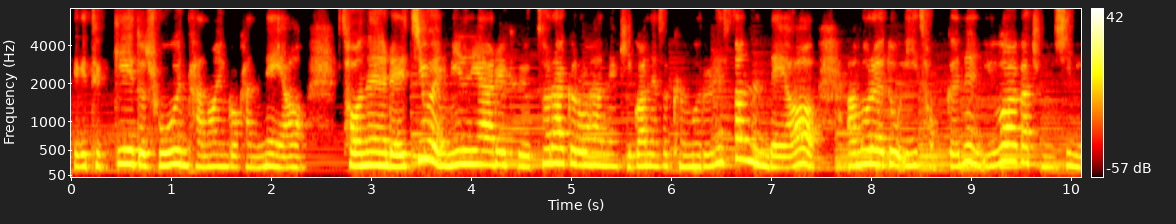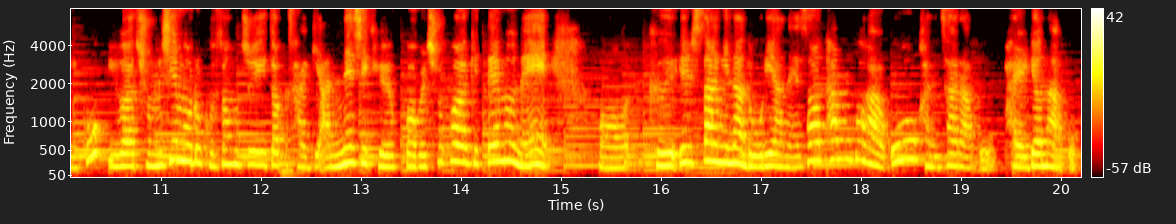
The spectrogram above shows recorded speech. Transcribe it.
되게 듣기에도 좋은 단어인 것 같네요. 저는 레지오 에밀리아를 교육 철학으로 하는 기관에서 근무를 했었는데요. 아무래도 이 접근은 유아가 중심이고 유아 중심으로 구성주의적 자기 안내시 교육법을 추구하기 때문에 어, 그 일상이나 놀이 안에서 탐구하고 관찰하고 발견하고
